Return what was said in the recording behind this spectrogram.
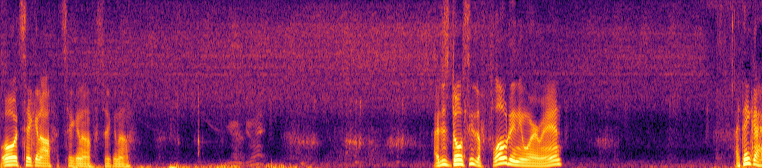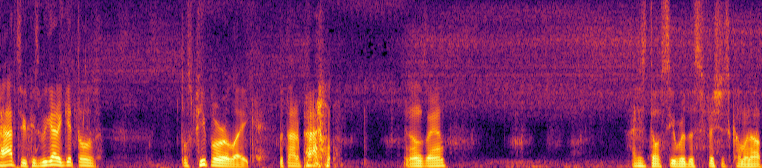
Oh, it's taking off. It's taking off. It's taking off. You gonna do it? I just don't see the float anywhere, man. I think I have to because we got to get those those people are like without a paddle. you know what I'm saying? I just don't see where this fish is coming up.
